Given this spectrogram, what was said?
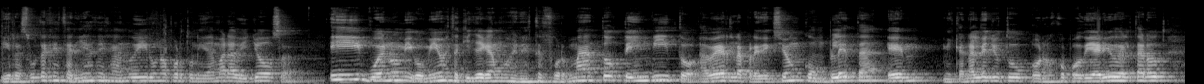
Y resulta que estarías dejando ir una oportunidad maravillosa. Y bueno, amigo mío, hasta aquí llegamos en este formato. Te invito a ver la predicción completa en mi canal de YouTube Horóscopo Diario del Tarot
